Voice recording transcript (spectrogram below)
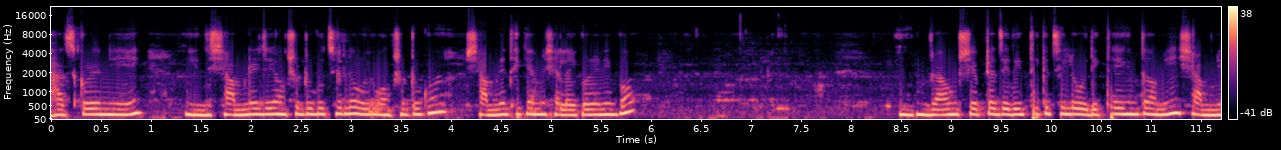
ভাঁজ করে নিয়ে সামনের যে অংশটুকু ছিল, ওই অংশটুকু সামনে থেকে আমি সেলাই করে নিব। রাউন্ড শেপটা যেদিক থেকে ছিল ওই দিক থেকে কিন্তু আমি সামনে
